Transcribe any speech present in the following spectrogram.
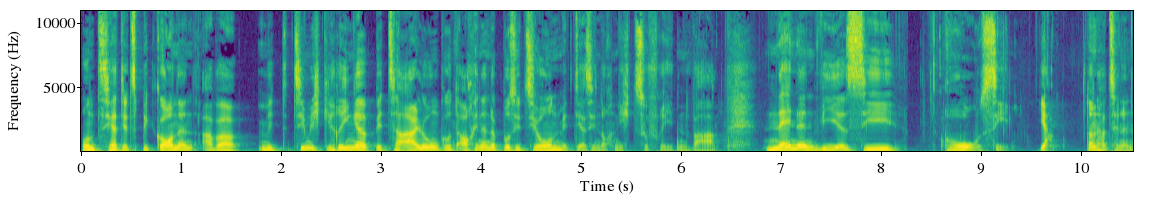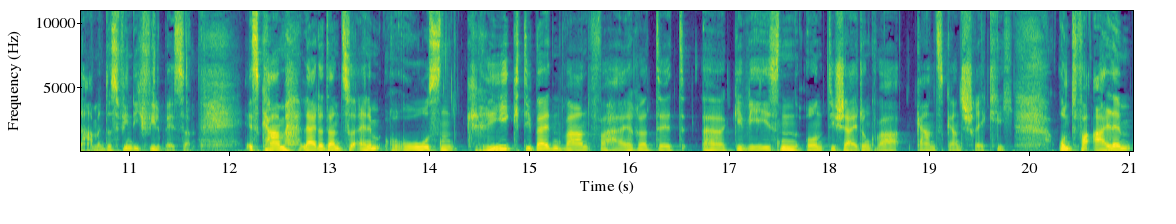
und sie hat jetzt begonnen, aber mit ziemlich geringer Bezahlung und auch in einer Position, mit der sie noch nicht zufrieden war. Nennen wir sie Rosi. Dann hat sie einen Namen, das finde ich viel besser. Es kam leider dann zu einem Rosenkrieg. Die beiden waren verheiratet äh, gewesen und die Scheidung war ganz, ganz schrecklich. Und vor allem,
